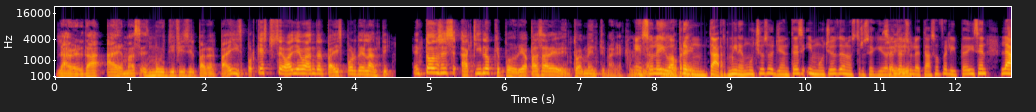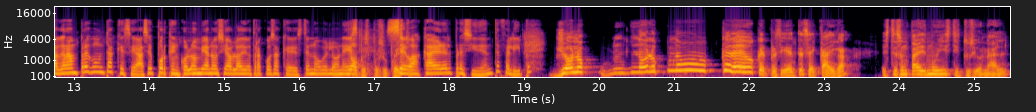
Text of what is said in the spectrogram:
La verdad, además, es muy difícil para el país, porque esto se va llevando al país por delante. Entonces, aquí lo que podría pasar eventualmente, María Camila. Eso le iba a que- preguntar. Mire, muchos oyentes y muchos de nuestros seguidores Sí. del Zuletazo Felipe dicen, la gran pregunta que se hace, porque en Colombia no se habla de otra cosa que de este novelón, es, No, pues por supuesto. ¿se va a caer el presidente Felipe? Yo no, no, no creo que el presidente se caiga. Este es un país muy institucional,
